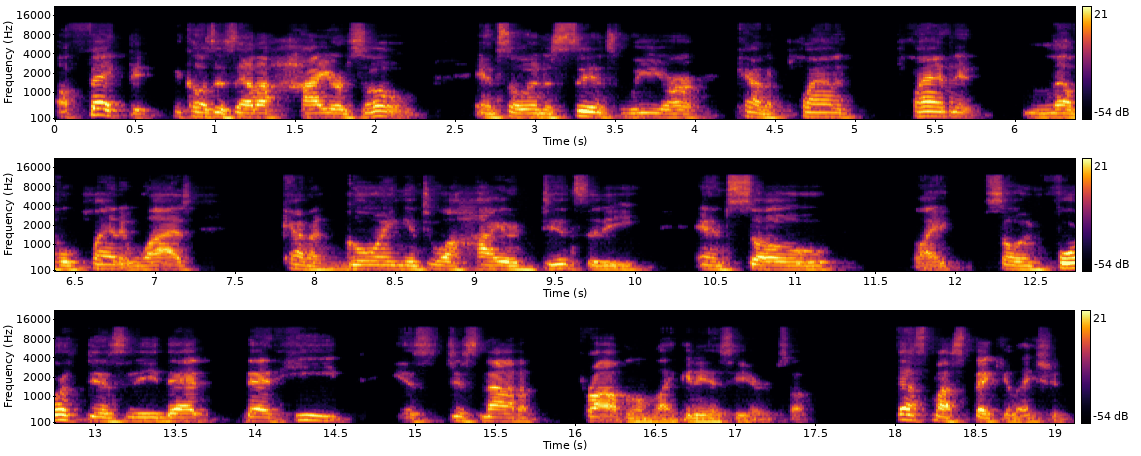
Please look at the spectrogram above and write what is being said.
affect it because it's at a higher zone. And so, in a sense, we are kind of planet planet level, planet wise, kind of going into a higher density. And so, like, so in fourth density, that that heat is just not a problem like it is here. So, that's my speculation.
